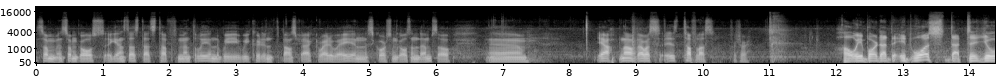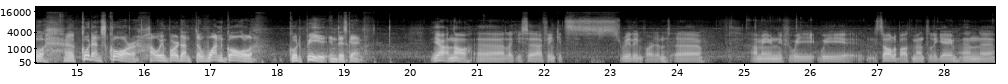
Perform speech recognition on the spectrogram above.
some some goals against us. That's tough mentally, and we we couldn't bounce back right away and score some goals on them. So um, yeah, no, that was it's tough loss for sure. How important it was that you uh, couldn't score? How important the one goal could be in this game? Yeah, no, uh, like you said, I think it's really important. Uh, I mean, if we we it's all about mentally game, and uh,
